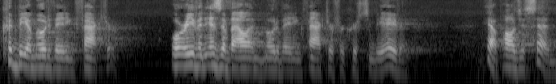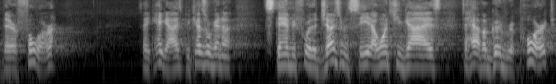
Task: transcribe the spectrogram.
could be a motivating factor, or even is a valid motivating factor for Christian behavior? Yeah, Paul just said, therefore, say, hey guys, because we're going to stand before the judgment seat, I want you guys to have a good report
